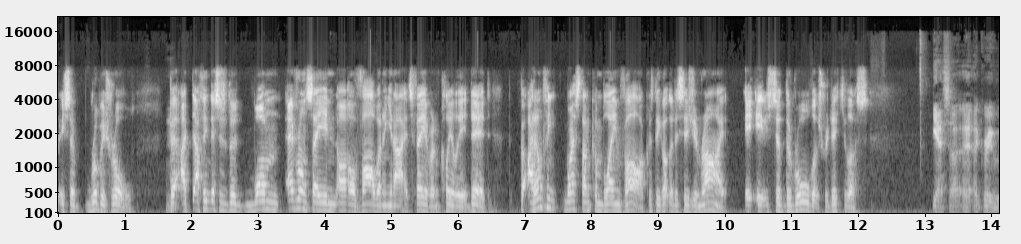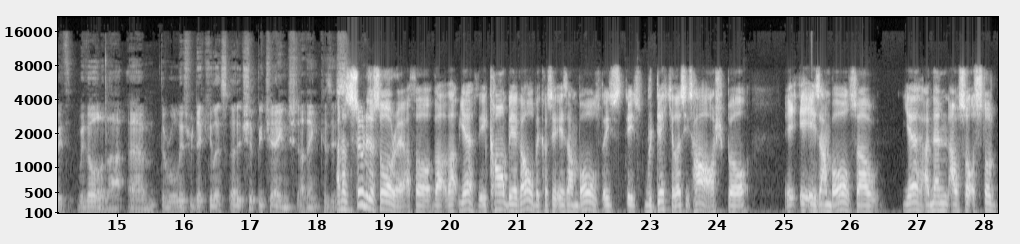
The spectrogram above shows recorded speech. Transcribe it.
it's a rubbish rule. Hmm. But I, I, think this is the one everyone's saying, "Oh, VAR went in United's favour," and clearly it did. But I don't think West Ham can blame VAR because they got the decision right. It, it's the rule that's ridiculous. Yes, I, I, agree with, with all of that. Um, the rule is ridiculous, and it should be changed. I think because and as soon as I saw it, I thought that, that yeah, it can't be a goal because it is handballed. It's it's ridiculous. It's harsh, but it, it is handballed. So yeah, and then I was sort of stood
